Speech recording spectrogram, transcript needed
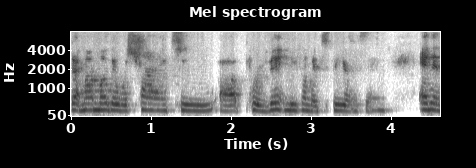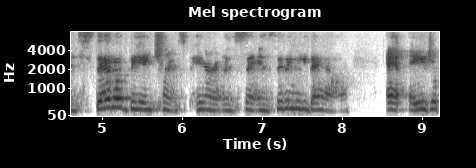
that my mother was trying to uh, prevent me from experiencing. And instead of being transparent and saying and sitting me down at age at,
